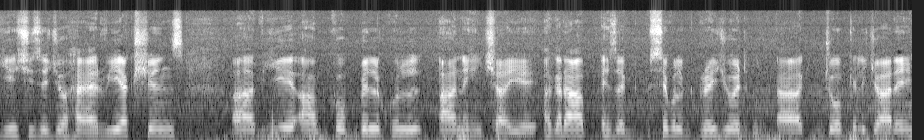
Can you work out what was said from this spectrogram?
یہ چیزیں جو ہے ریئیکشنز آپ یہ آپ کو بالکل آ نہیں چاہیے۔ اگر آپ as a civil graduate job کے لیے جا رہے ہیں،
